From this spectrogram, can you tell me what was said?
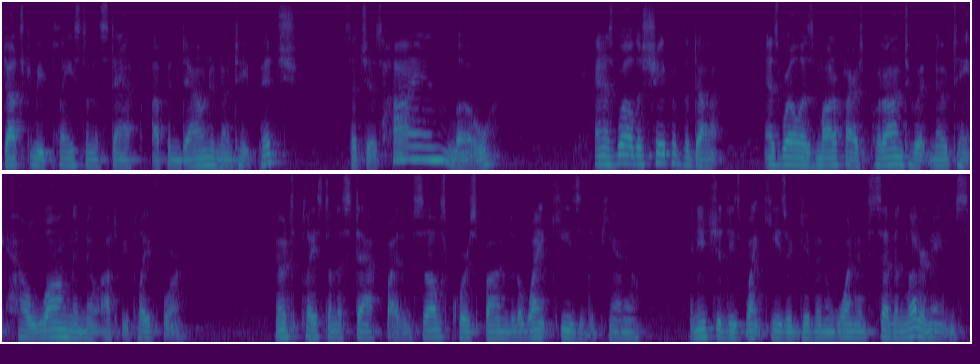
Dots can be placed on the staff up and down to notate pitch, such as high and low, and as well the shape of the dot, as well as modifiers put onto it notate how long the note ought to be played for. Notes placed on the staff by themselves correspond to the white keys of the piano, and each of these white keys are given one of seven letter names,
